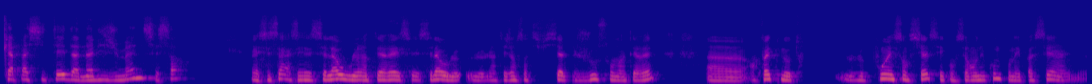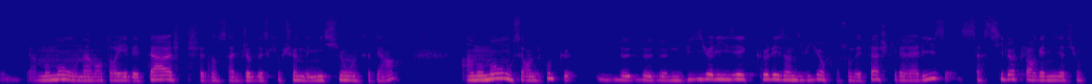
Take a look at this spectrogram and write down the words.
capacité d'analyse humaine, c'est ça? C'est ça, c'est là où l'intérêt, c'est là où l'intelligence artificielle joue son intérêt. Euh, en fait, notre le point essentiel, c'est qu'on s'est rendu compte qu'on est passé à un moment où on inventoriait des tâches dans sa job description, des missions, etc. À un moment où on s'est rendu compte que de, ne visualiser que les individus en fonction des tâches qu'ils réalisent, ça silote l'organisation.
